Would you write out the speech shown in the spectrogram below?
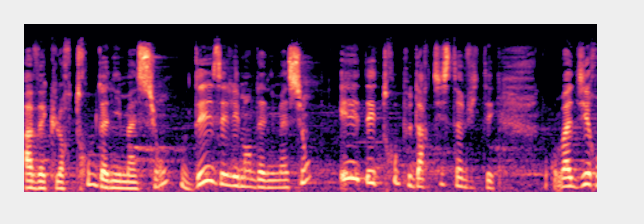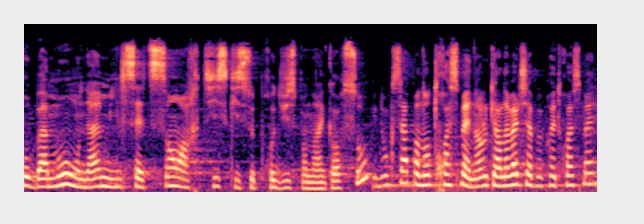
avec leurs troupes d'animation, des éléments d'animation et des troupes d'artistes invités. On va dire au bas mot, on a 1700 artistes qui se produisent pendant un corso. Et donc ça pendant trois semaines. hein. Le carnaval, c'est à peu près trois semaines?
